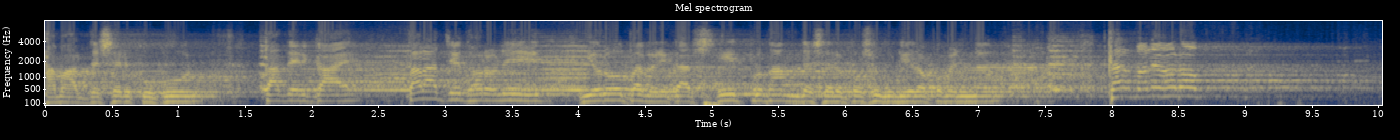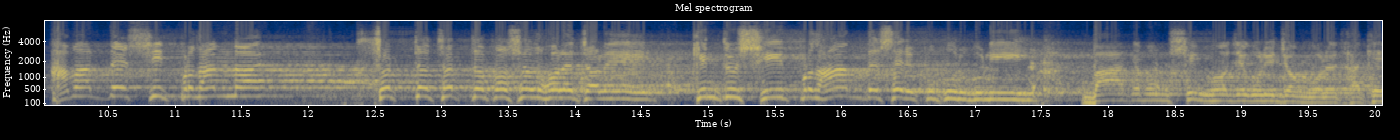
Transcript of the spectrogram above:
আমার দেশের কুকুর, তাদের গায়ে তারা যে ধরনের ইউরোপ, আমেরিকার শীত প্রধান দেশের পশুগুলি এরকমের না। তার মানে হলো আমার দেশ শীত প্রধান নয়। ছোট্ট ছোট্ট পশম হলে চলে, কিন্তু শীত প্রধান দেশের কুকুরগুলি, বাঘ এবং সিংহ যেগুলি জঙ্গলে থাকে,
